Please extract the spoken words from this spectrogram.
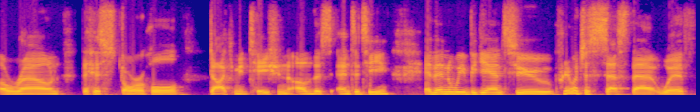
around the historical documentation of this entity. And then we began to pretty much assess that with,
